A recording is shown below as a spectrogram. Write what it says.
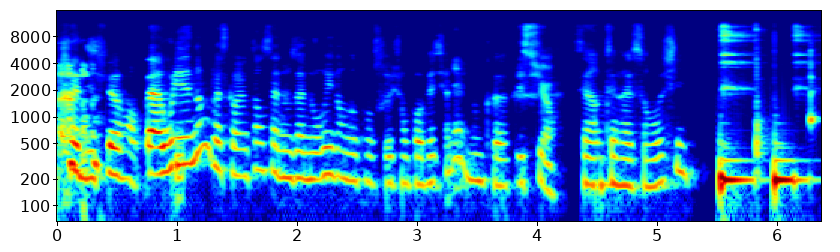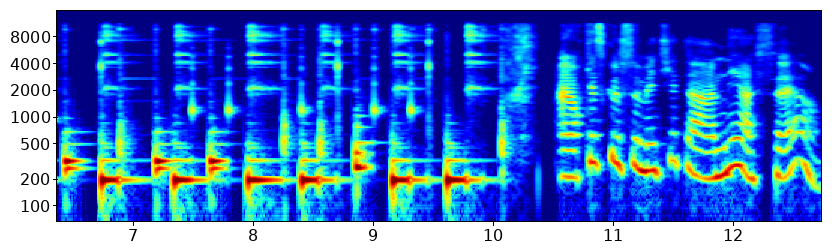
très différent. bah, oui et non, parce qu'en même temps, ça nous a nourris dans nos constructions professionnelles. Donc, c'est intéressant aussi. Alors, qu'est-ce que ce métier t'a amené à faire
